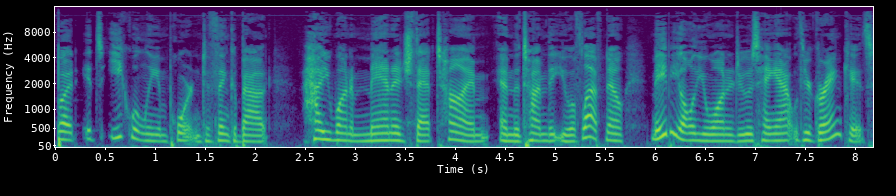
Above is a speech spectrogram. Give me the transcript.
but it's equally important to think about how you want to manage that time and the time that you have left. Now, maybe all you want to do is hang out with your grandkids.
